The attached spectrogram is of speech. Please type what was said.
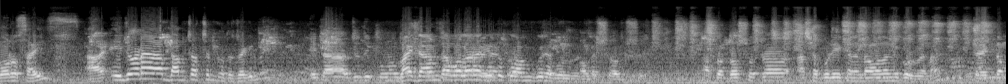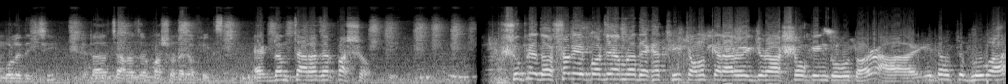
বড় তো। সাইজ আর এই জোড়া দাম চাচ্ছেন কত জাকির ভাই? এটা যদি কোনো ভাই দামটা বলার আগে একটু কম করে বলবেন। অবশ্যই অবশ্যই। আপনার দর্শকরা আশা করি এখানে দামাদামি করবে না। এটা একদম বলে দিচ্ছি এটা চার হাজার পাঁচশো টাকা ফিক্সড একদম চার হাজার পাঁচশো। সুপ্রিয় দর্শক এই পর্যায়ে আমরা দেখাচ্ছি চমৎকার আরও এক জোড়া শোকিং কবুতর। আর এটা হচ্ছে ব্লুবার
